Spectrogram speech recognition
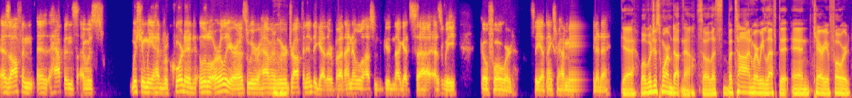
As often as happens, I was wishing we had recorded a little earlier as we were having we were dropping in together, but I know we'll have some good nuggets uh, as we go forward. So yeah, thanks for having me today. Yeah, well, we're just warmed up now. So let's baton where we left it and carry it forward.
